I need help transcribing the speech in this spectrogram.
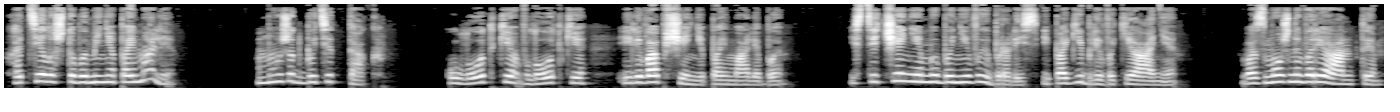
Хотела, чтобы меня поймали? Может быть и так. У лодки, в лодке или вообще не поймали бы. Из течения мы бы не выбрались и погибли в океане. Возможны варианты,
